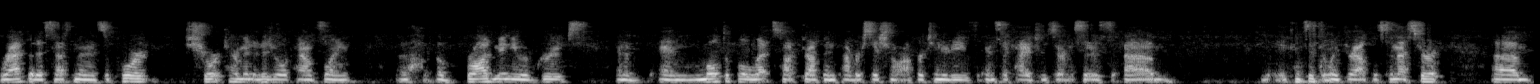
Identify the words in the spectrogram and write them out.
rapid assessment and support short-term individual counseling, a, a, broad menu of groups, and, a, and multiple Let's Talk drop-in conversational opportunities and psychiatry services um, consistently throughout the semester. Um,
